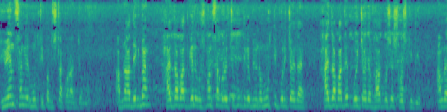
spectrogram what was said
হিউম্যান সাংয়ের মূর্তি প্রতিষ্ঠা করার জন্য। আপনারা দেখবেন হায়দ্রাবাদ গেলে উসমান সাগরের চতুর্দিকে বিভিন্ন মূর্তি পরিচয় দেয়। হায়দ্রাবাদের পরিচয় দেয় ভারতবর্ষের সংস্কৃতির আমরা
